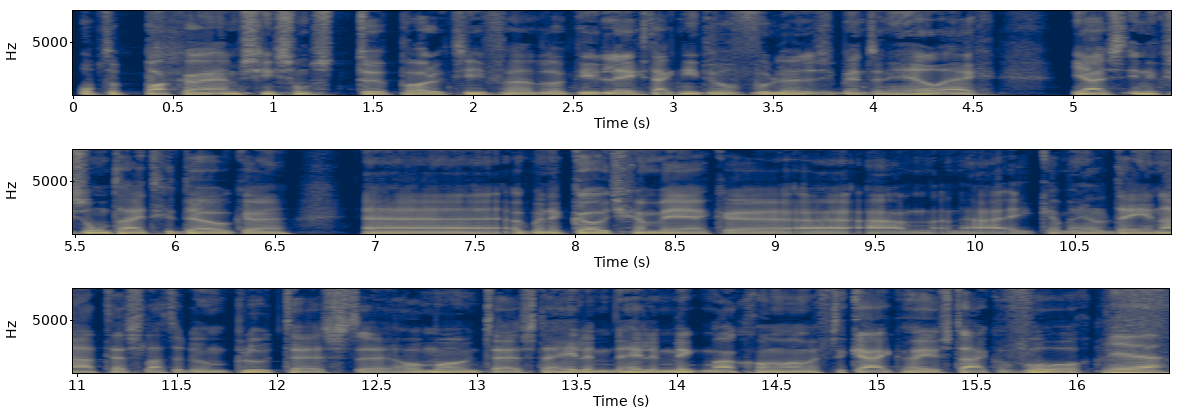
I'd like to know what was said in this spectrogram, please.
op te pakken en misschien soms te productief, eh, dat ik die leegte eigenlijk niet wil voelen. Dus ik ben toen heel erg juist in de gezondheid gedoken. Eh, ook met een coach gaan werken eh, aan. Nou, ik heb een hele DNA-test laten doen, bloedtest, eh, hormoontest, de hele, de hele mikmak. Gewoon om even te kijken, hoe sta ik ervoor? Ja,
